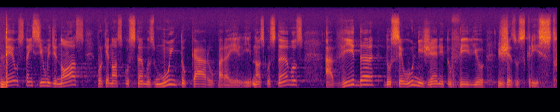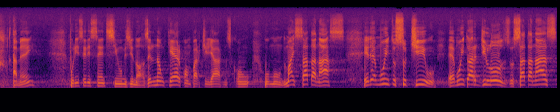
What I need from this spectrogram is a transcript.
Deus tem ciúme de nós porque nós custamos muito caro para Ele. Nós custamos a vida do seu unigênito Filho Jesus Cristo. Amém? Por isso ele sente ciúmes de nós. Ele não quer compartilhar-nos com o mundo. Mas Satanás, ele é muito sutil, é muito ardiloso. Satanás,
